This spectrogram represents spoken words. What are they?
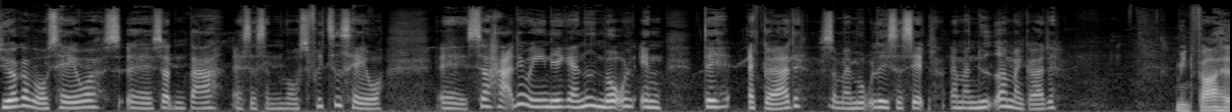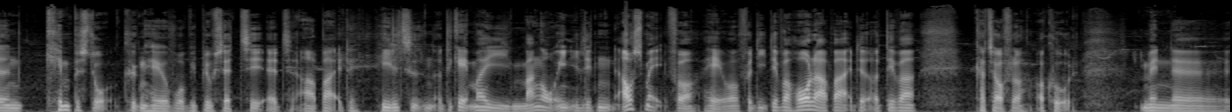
dyrker vores haver, øh, sådan bare, altså sådan vores fritidshaver, øh, så har det jo egentlig ikke andet mål end det at gøre det, som er målet i sig selv. At man nyder, at man gør det. Min far havde en kæmpestor køkkenhave, hvor vi blev sat til at arbejde hele tiden. Og det gav mig i mange år egentlig lidt en afsmag for haver, fordi det var hårdt arbejde, og det var kartofler og kål. Men øh,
